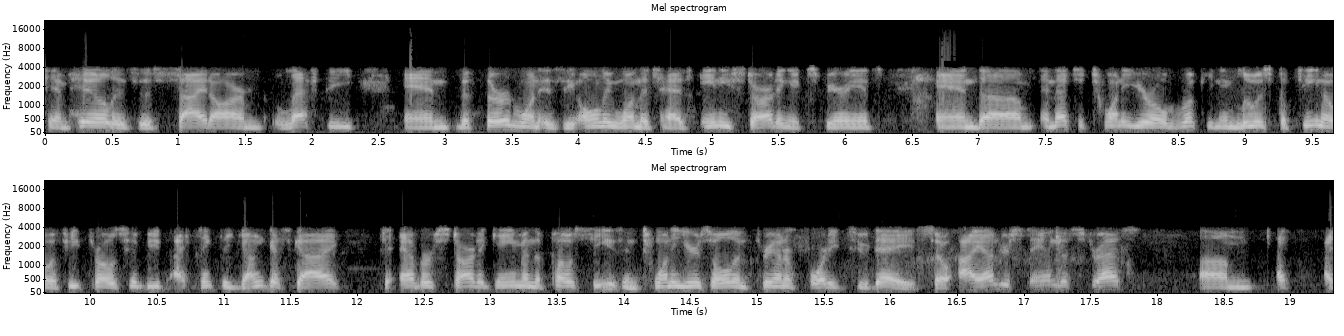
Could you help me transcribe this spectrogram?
Tim Hill is this sidearm lefty, and the third one is the only one that has any starting experience, and um, and that's a 20-year-old rookie named Luis Patino. If he throws, he'll be, I think, the youngest guy to ever start a game in the postseason. 20 years old in 342 days. So I understand the stress. Um, I, I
